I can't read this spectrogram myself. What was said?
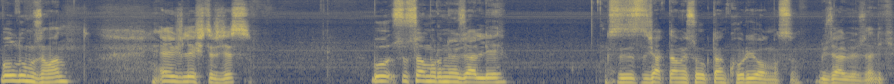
Bulduğumuz zaman evcilleştireceğiz. Bu susamurun özelliği sizi sıcaktan ve soğuktan koruyor olması. Güzel bir özellik.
